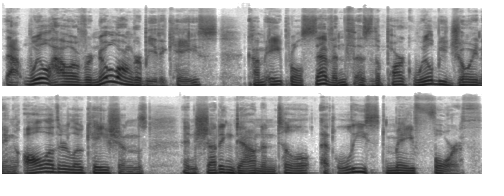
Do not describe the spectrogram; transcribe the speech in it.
That will, however, no longer be the case come April 7th, as the park will be joining all other locations and shutting down until at least May 4th.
